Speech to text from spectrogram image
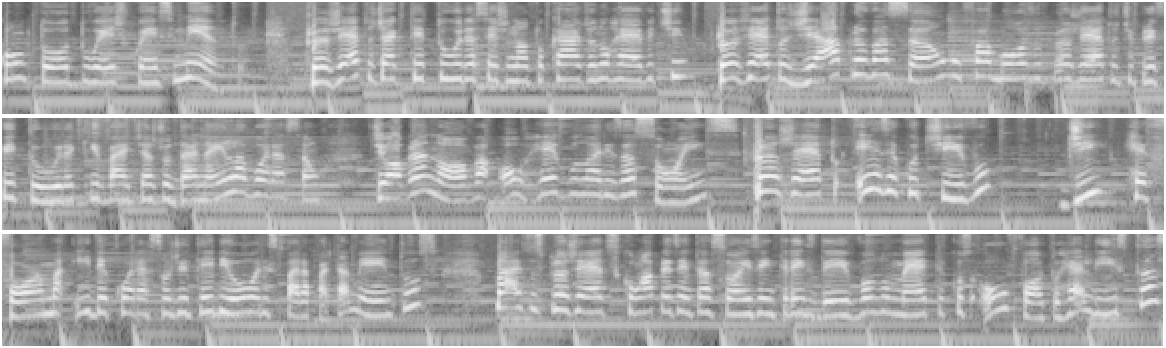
com todo este conhecimento. Projetos de arquitetura, seja no AutoCAD ou no Revit. Projetos de aprovação, o famoso projeto de prefeitura que vai te ajudar na elaboração de obra nova ou regularizações. Projeto executivo, de reforma e decoração de interiores para apartamentos, mais os projetos com apresentações em 3D volumétricos ou fotorrealistas,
